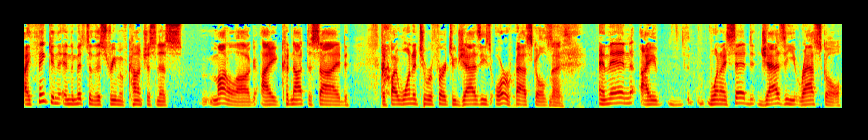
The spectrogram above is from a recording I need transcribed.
I think in the, in the midst of the stream of consciousness monologue, I could not decide if I wanted to refer to Jazzies or Rascals. Nice. And then I, when I said Jazzy Rascal,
